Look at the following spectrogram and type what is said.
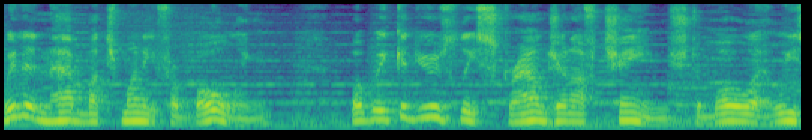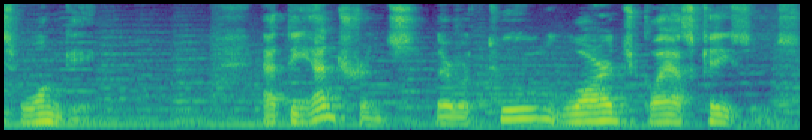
We didn't have much money for bowling, but we could usually scrounge enough change to bowl at least one game. At the entrance, there were two large glass cases,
